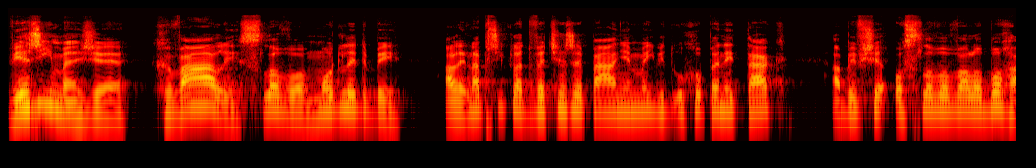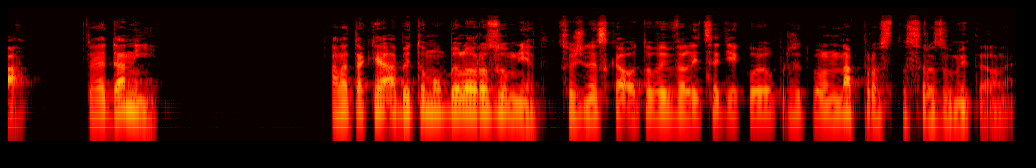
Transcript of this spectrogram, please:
Věříme, že chvály, slovo, modlitby, ale například večeře páně mají být uchopeny tak, aby vše oslovovalo Boha. To je daný. Ale také, aby tomu bylo rozumět, což dneska o to vy velice děkuju, protože to bylo naprosto srozumitelné.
